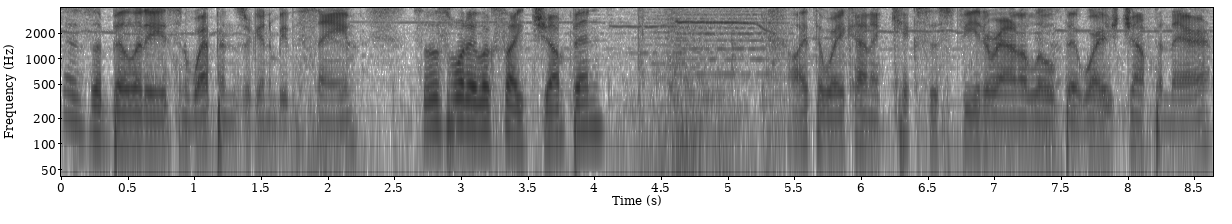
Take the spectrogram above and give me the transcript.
his abilities and weapons are going to be the same. So this is what he looks like jumping. I like the way he kind of kicks his feet around a little bit while he's jumping there.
